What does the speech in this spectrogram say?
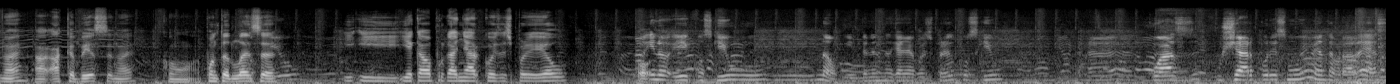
não é? à, à cabeça, não é? Com a ponta de lança e, e- e acaba por ganhar coisas para ele. Não, e, não- e conseguiu, não, independentemente de ganhar coisas para ele, conseguiu ah, quase puxar por esse movimento, a verdade é essa.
